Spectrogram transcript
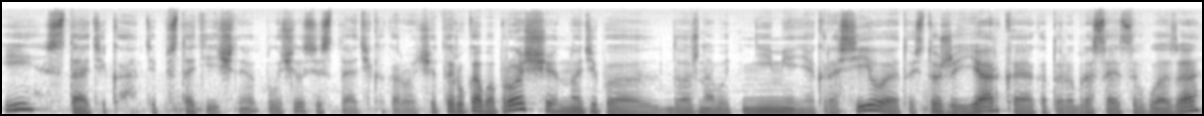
и статика, типа статичная. Вот получилась эстетика, короче. Это рука попроще, но типа должна быть не менее красивая, то есть тоже яркая, которая бросается в глаза.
